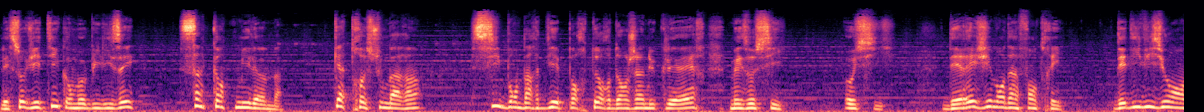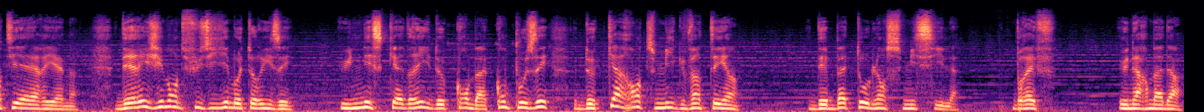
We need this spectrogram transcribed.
les soviétiques ont mobilisé 50 000 hommes, 4 sous-marins, 6 bombardiers porteurs d'engins nucléaires, mais aussi, aussi, des régiments d'infanterie, des divisions antiaériennes, des régiments de fusiliers motorisés, une escadrille de combat composée de 40 MiG-21, des bateaux lance-missiles, bref, une armada.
